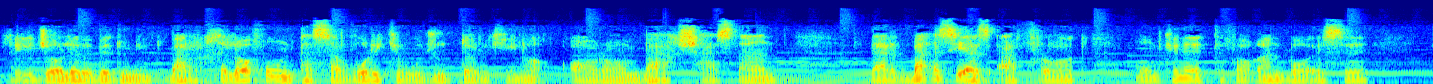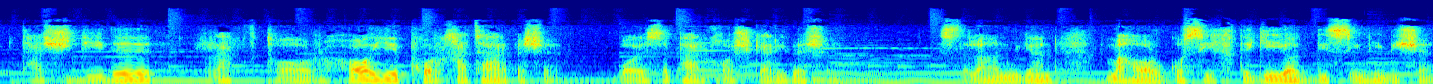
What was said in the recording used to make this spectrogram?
خیلی جالبه بدونید. برخلاف اون تصوری که وجود داره که اینا آرام بخش هستند در بعضی از افراد ممکنه اتفاقا باعث تشدید رفتارهای پرخطر بشه باعث پرخاشگری بشه. اصطلاحا میگن مهار گسیختگی یا دیس بیشن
